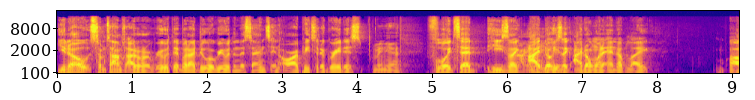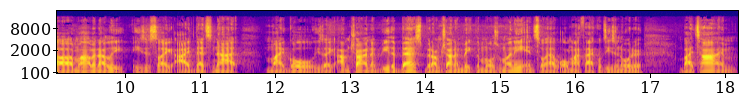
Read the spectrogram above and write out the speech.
you know, sometimes I don't agree with it, but I do agree with it in a sense. And RIP to the greatest. I mean, yeah, Floyd said he's like Nah, I don't. He's like I don't want to end up like uh, Muhammad Ali. He's just like I. That's not my goal. He's like I'm trying to be the best, but I'm trying to make the most money and still have all my faculties in order. By time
